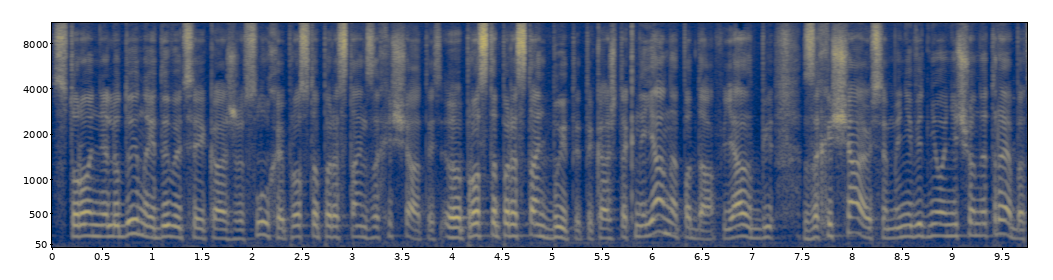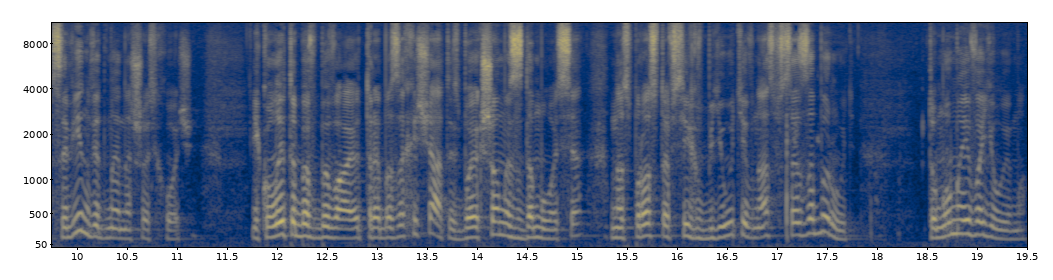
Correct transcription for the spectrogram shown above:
стороння людина і дивиться і каже: Слухай, просто перестань захищатись, е, просто перестань бити. Ти кажеш, так не я нападав, я захищаюся, мені від нього нічого не треба. Це він від мене щось хоче. І коли тебе вбивають, треба захищатись. Бо якщо ми здамося, нас просто всіх вб'ють і в нас все заберуть. Тому ми і воюємо.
